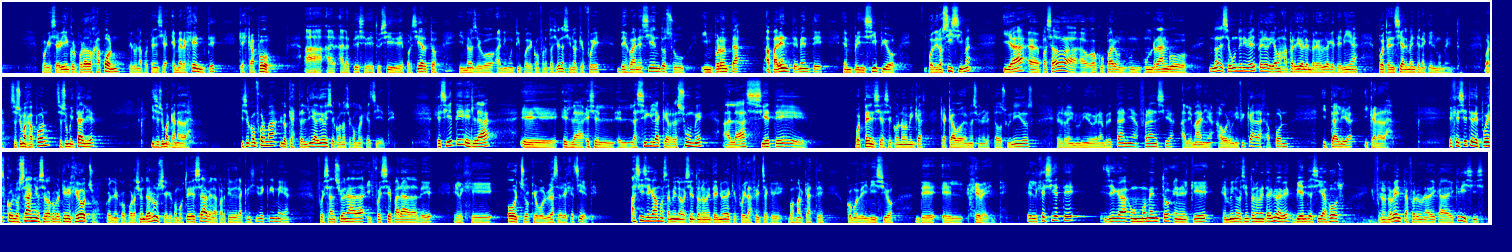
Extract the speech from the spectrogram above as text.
porque se había incorporado Japón, que era una potencia emergente, que escapó a, la tesis de Tucídides, por cierto, y no llegó a ningún tipo de confrontaciones, sino que fue desvaneciendo su impronta aparentemente, en principio, poderosísima, y ha eh, pasado a, ocupar un, rango, no de segundo nivel, pero digamos ha perdido la envergadura que tenía potencialmente en aquel momento. Bueno, se suma Japón, se suma Italia y se suma Canadá. Y se conforma lo que hasta el día de hoy se conoce como el G7. El G7 es la, eh, es la, es la sigla que resume a las siete potencias económicas que acabo de mencionar, Estados Unidos, el Reino Unido de Gran Bretaña, Francia, Alemania ahora unificada, Japón, Italia y Canadá. El G7 después, con los años, se va a convertir en G8, con la incorporación de Rusia, que como ustedes saben, a partir de la crisis de Crimea, fue sancionada y fue separada del el G8, que volvió a ser el G7. Así llegamos a 1999, que fue la fecha que vos marcaste como de inicio del G20. El G7 llega un momento en el que en 1999, bien decías vos, Los 90 fueron una década de crisis.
